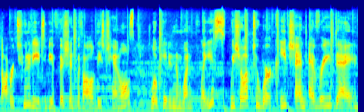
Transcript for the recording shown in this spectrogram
the opportunity to be efficient with all of these channels located in one place. We show up to work each and every day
